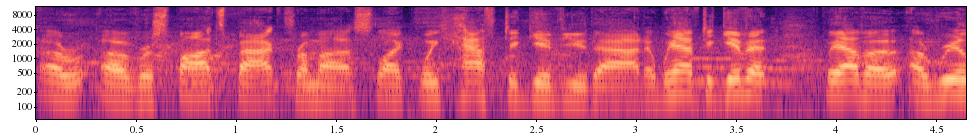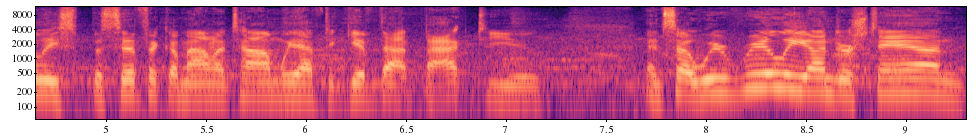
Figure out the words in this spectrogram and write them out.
a, a, response back from us, like we have to give you that. And we have to give it, we have a, a really specific amount of time, we have to give that back to you. And so we really understand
